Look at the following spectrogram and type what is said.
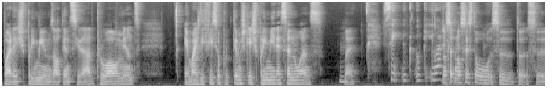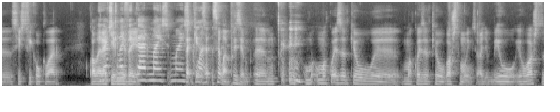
para exprimirmos a autenticidade, provavelmente é mais difícil porque temos que exprimir essa nuance. Não é? Sim, o- o que- eu acho Não sei, que, não sei se, estou, se, se, se isto ficou claro. Qual eu era acho aqui a que minha vai ideia? ficar mais, mais claro. Sei lá, por exemplo, hum, uma, coisa que eu uh, uma coisa que eu gosto muito, olha, eu, eu gosto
